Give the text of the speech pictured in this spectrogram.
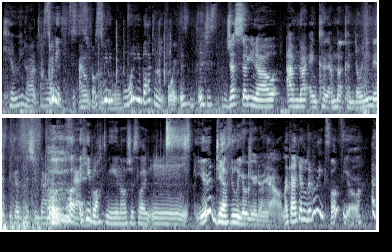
Can we not talk Sweetie, about this? I don't feel comfortable. sweetie, what are you blocking me for? It's, it's just. Just so you know, I'm not in, I'm not condoning this because this should not be he blocked me, and I was just like, mm, "You're definitely a weirdo now. Like I can literally expose you."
